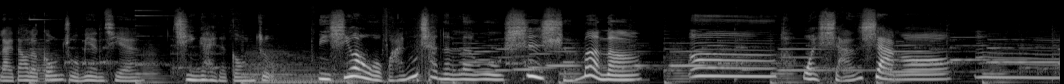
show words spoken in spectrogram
来到了公主面前：“亲爱的公主，你希望我完成的任务是什么呢？”“嗯，我想想哦，嗯，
